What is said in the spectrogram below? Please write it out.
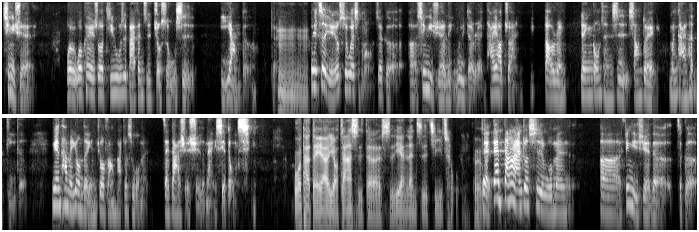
心理学，我我可以说几乎是百分之九十五是一样的，对，嗯嗯嗯，所以这也就是为什么这个呃心理学领域的人他要转到人人因工程是相对门槛很低的，因为他们用的研究方法就是我们在大学学的那一些东西。不过他得要有扎实的实验认知基础，对不对？对，但当然就是我们呃心理学的这个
